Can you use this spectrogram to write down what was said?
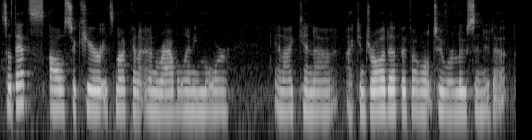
So that's all secure. It's not going to unravel anymore. And I can, uh, I can draw it up if I want to or loosen it up.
